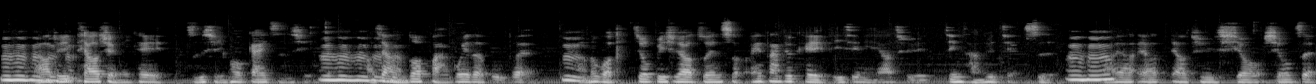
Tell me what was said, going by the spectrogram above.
嗯，然后去挑选你可以执行或该执行。的。嗯，好像很多法规的部分，嗯，如果就必须要遵守，哎，那就可以提醒你要去经常去检视，嗯哼，然后要要要去修修正，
